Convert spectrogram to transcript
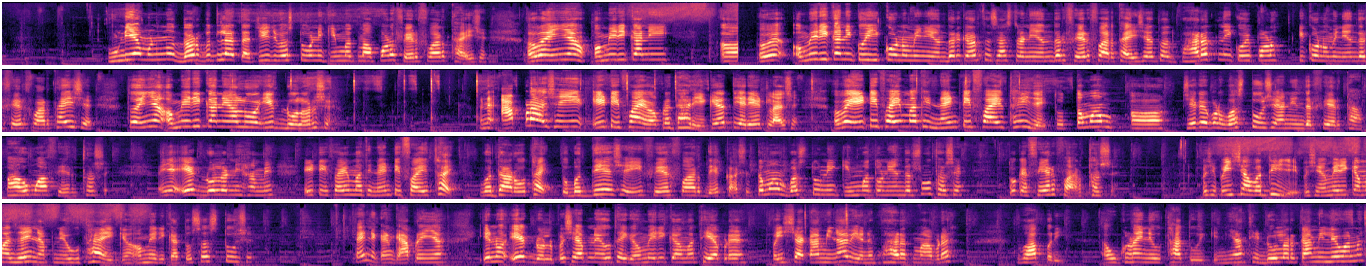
હુંડિયામણનો દર બદલાતા ચીજ વસ્તુઓની કિંમતમાં પણ ફેરફાર થાય છે. હવે અહીંયા અમેરિકાની હવે અમેરિકાની કોઈ ઇકોનોમીની અંદર કે અર્થશાસ્ત્રની અંદર ફેરફાર થાય છે અથવા ભારતની કોઈ પણ ઇકોનોમીની અંદર ફેરફાર થાય છે, તો અહીંયા અમેરિકાને આલો એક ડોલર છે. અને આપણા છે એ એટી ફાઇવ આપણે ધારીએ કે અત્યારે એટલા છે. હવે એટી ફાઇવમાંથી નાઇન્ટી ફાઇવ થઈ જાય, તો તમામ જે કંઈ પણ વસ્તુ છે આની અંદર ફેર થા, ભાવમાં ફેર થશે. અહીંયા એક ડોલરની સામે એટી ફાઇવમાંથી નાઇન્ટી ફાઇવ થાય, વધારો થાય, તો બધે છે એ ફેરફાર દેખાશે. તમામ વસ્તુની કિંમતોની અંદર શું થશે? તો કે ફેરફાર થશે. પછી પૈસા વધી જાય, પછી અમેરિકામાં જઈને આપણે એવું થાય કે અમેરિકા તો સસ્તું છે. થાય ને, કારણ કે આપણે અહીંયા એનો એક ડોલર, પછી આપણે એવું થાય કે અમેરિકામાંથી આપણે પૈસા કામીને આવીએ અને ભારતમાં આપણે વાપરી આવું ઘણાને એવું થતું હોય કે ત્યાંથી ડોલર કામી લેવાના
